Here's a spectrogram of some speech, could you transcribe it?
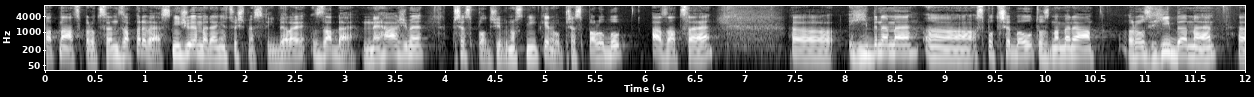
15%. Za prvé snižujeme daně, což jsme slíbili, za B nehážeme přes plot živnostníky nebo přes palubu a za C uh, hýbneme uh, spotřebou, to znamená rozhýbeme uh,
